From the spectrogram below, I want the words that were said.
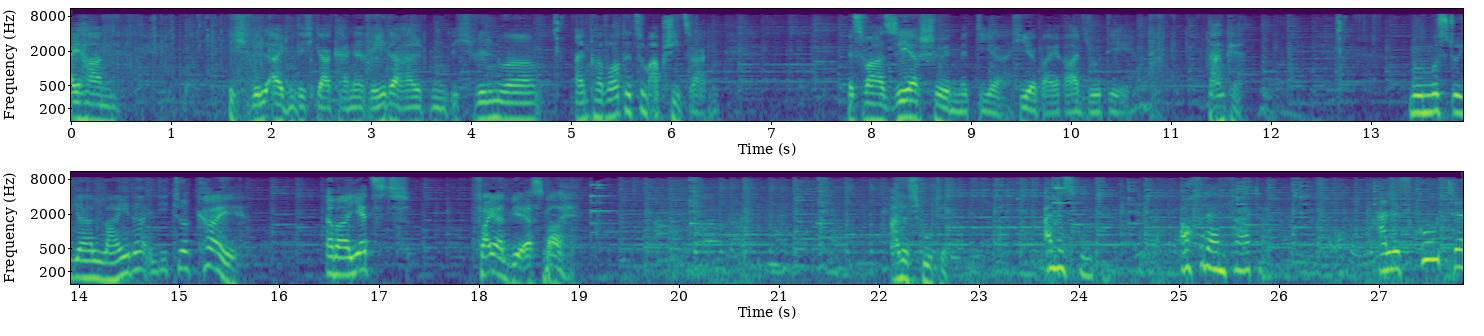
Eihahn, ich will eigentlich gar keine Rede halten. Ich will nur ein paar Worte zum Abschied sagen. Es war sehr schön mit dir hier bei Radio D. Danke. Nun musst du ja leider in die Türkei. Aber jetzt feiern wir erstmal. Alles Gute. Alles Gute. Auch für deinen Vater. Alles Gute.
